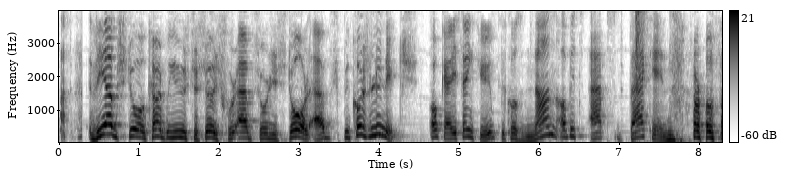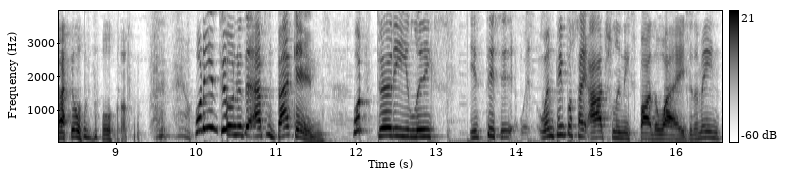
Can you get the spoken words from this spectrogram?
the App Store can't be used to search for apps or install apps because Linux. Okay, thank you. Because none of its apps backends are available. what are you doing with the app's backends? What dirty Linux is this? When people say Arch Linux, by the way, do they mean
